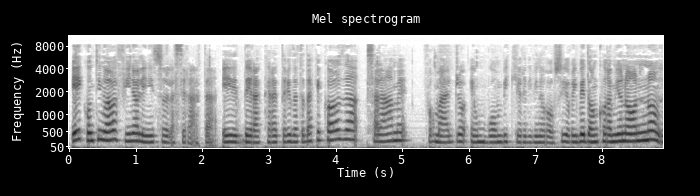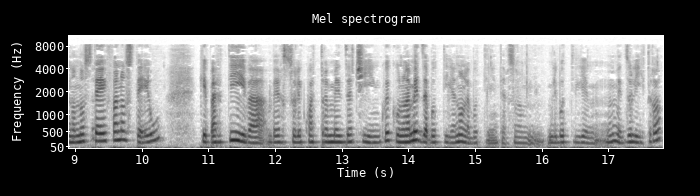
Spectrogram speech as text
e continuava fino all'inizio della serata ed era caratterizzata da che cosa? Salame, formaggio e un buon bicchiere di vino rosso. Io rivedo ancora mio nonno, nonno Stefano, Steu, che partiva verso le quattro e mezza, cinque, con una mezza bottiglia, non la bottiglia intera, sono le bottiglie mezzo litro,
